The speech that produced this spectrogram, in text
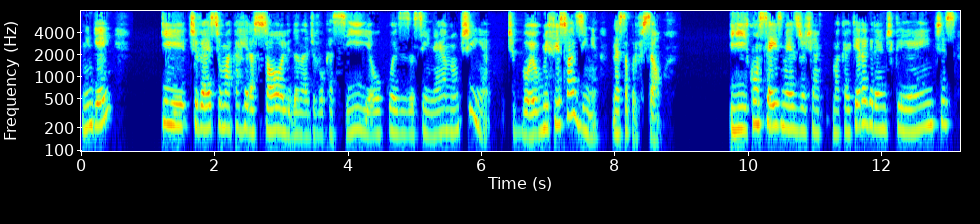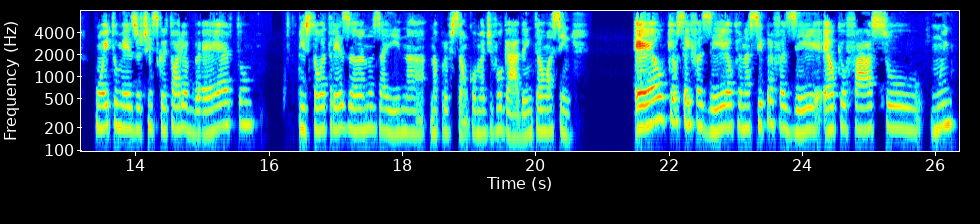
ninguém que tivesse uma carreira sólida na advocacia ou coisas assim, né? Eu não tinha. Tipo, eu me fiz sozinha nessa profissão. E com seis meses já tinha uma carteira grande de clientes, com oito meses já tinha escritório aberto, estou há três anos aí na, na profissão como advogada. Então, assim, é o que eu sei fazer, é o que eu nasci para fazer, é o que eu faço muito.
